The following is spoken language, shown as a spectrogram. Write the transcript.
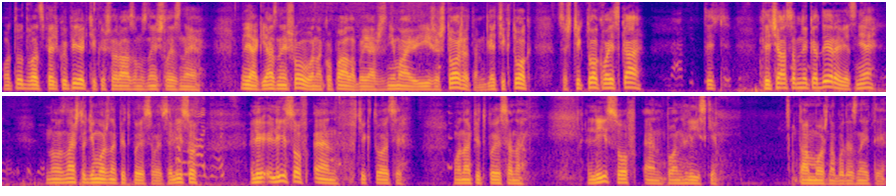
Отут 25 копійок тільки що разом знайшли з нею. Ну як, я знайшов, вона копала, бо я ж знімаю її же ж теж там для TikTok. Це ж TikTok війська. Ти, ти часом не кадировець, ні? Ну, знаєш, тоді можна підписуватися. Лісо, Лі- Ліс of N в Тіктоці. Вона підписана. Ліс of N по-англійськи. Там можна буде знайти.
